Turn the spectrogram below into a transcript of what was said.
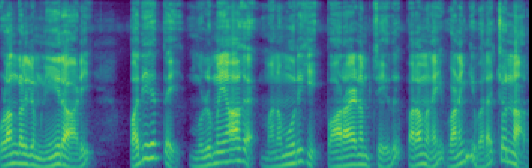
குளங்களிலும் நீராடி பதிகத்தை முழுமையாக மனமுருகி பாராயணம் செய்து பரமனை வணங்கி வரச் சொன்னார்.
